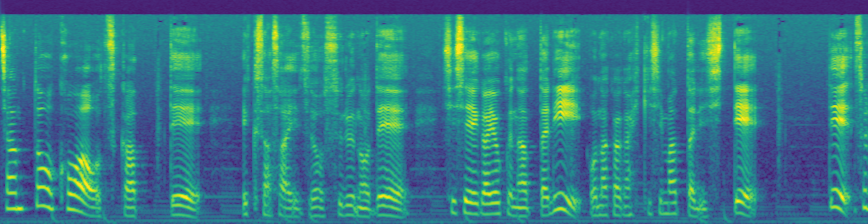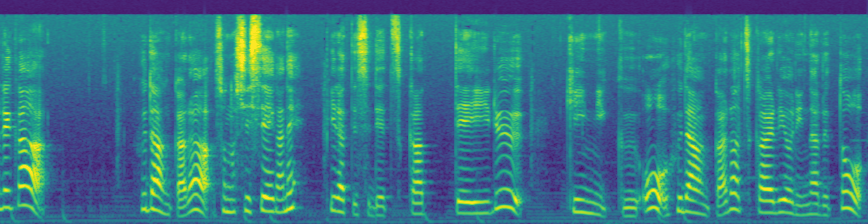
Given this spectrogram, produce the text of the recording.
ちゃんとコアを使ってエクササイズをするので姿勢が良くなったりお腹が引き締まったりしてでそれが普段からその姿勢がねピラティスで使っている筋肉を普段から使えるようになると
